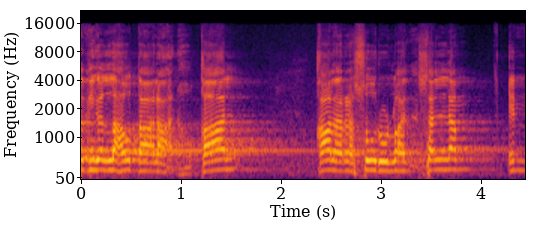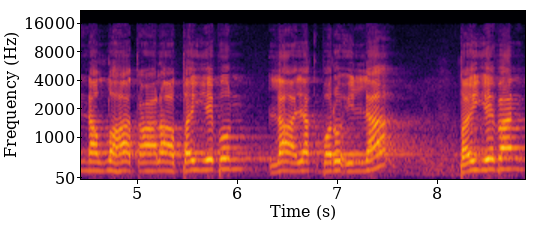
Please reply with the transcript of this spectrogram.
رضي الله تعالى عنه قال قال رسول الله صلى الله عليه وسلم ان الله تعالى طيب لا يقبل الا طيبا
